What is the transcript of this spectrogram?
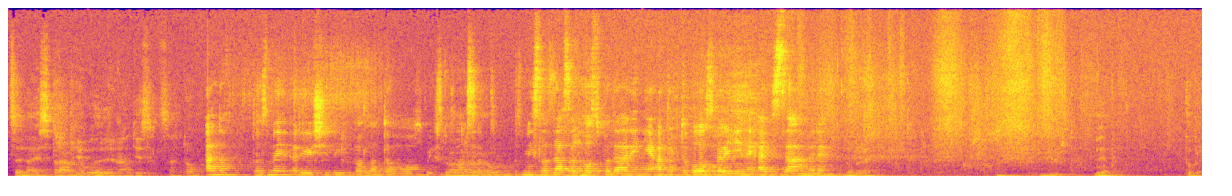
Cena je správne uvedená 10 centov? Áno, to sme riešili podľa toho zmysle zásad hospodárenia a tak to bolo zverejnené aj v zámere. Dobre. Viem. Dobre.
